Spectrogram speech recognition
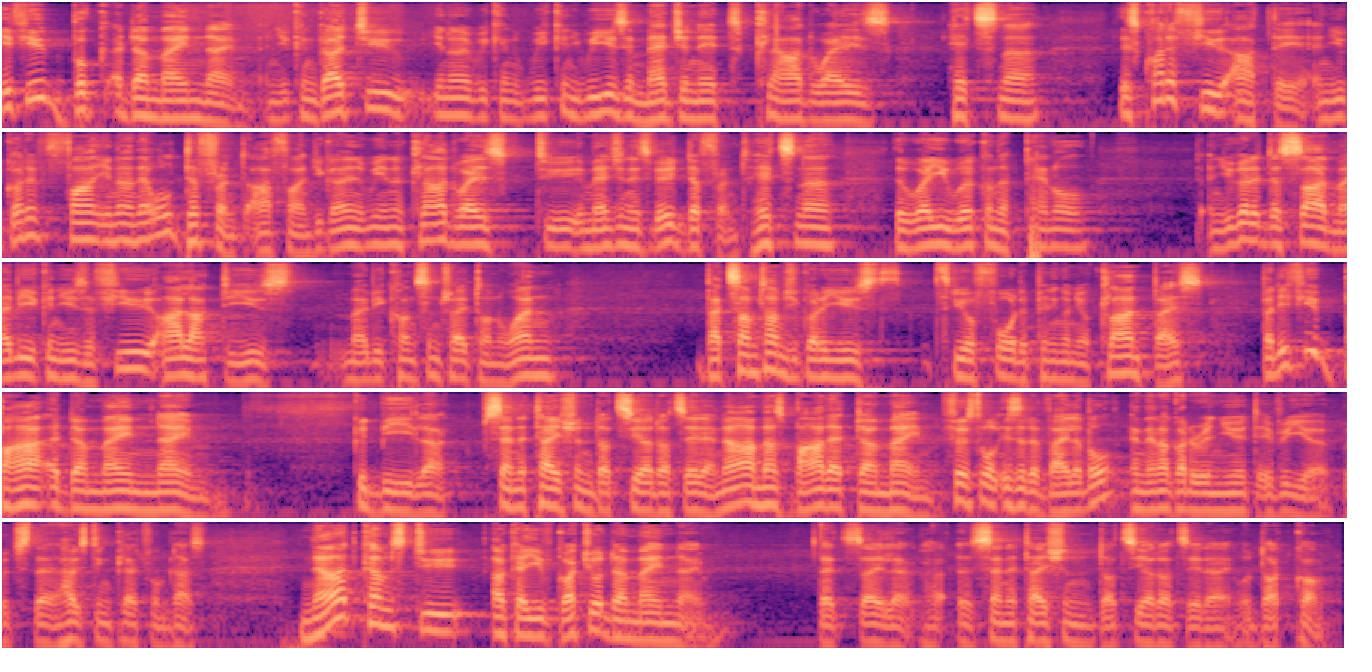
if you book a domain name and you can go to, you know, we can we can we use Imaginet, Cloudways, Hetzner, there's quite a few out there, and you've got to find, you know, they're all different. I find you go in, in a Cloudways to imagine it's very different. Hetzner, the way you work on the panel, and you've got to decide. Maybe you can use a few. I like to use maybe concentrate on one, but sometimes you've got to use three or four depending on your client base. But if you buy a domain name, could be like sanitation.co.za. Now I must buy that domain. First of all, is it available? And then I've got to renew it every year, which the hosting platform does. Now it comes to okay, you've got your domain name. That's say like uh, sanitation.co.za or .com.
